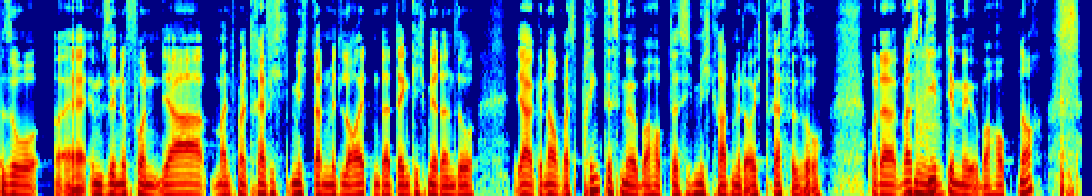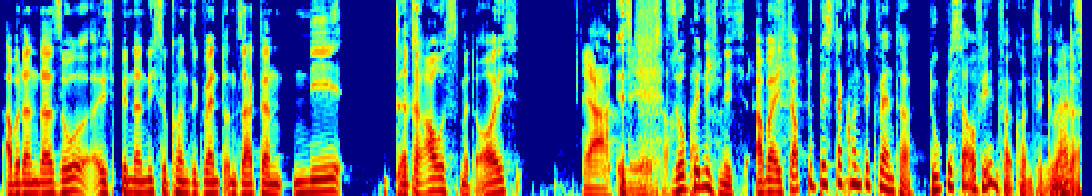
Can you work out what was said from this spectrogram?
So äh, im Sinne von, ja, manchmal treffe ich mich dann mit Leuten, da denke ich mir dann so, ja genau, was bringt es mir überhaupt, dass ich mich gerade mit euch treffe so? Oder was gebt ihr mir überhaupt noch? Aber dann da so, ich bin dann nicht so konsequent und sag dann, nee, raus mit euch. Ja, Ist, so bin ich nicht. Aber ich glaube, du bist da konsequenter. Du bist da auf jeden Fall konsequenter.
